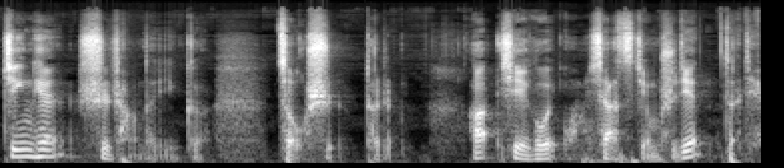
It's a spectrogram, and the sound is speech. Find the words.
今天市场的一个走势特征。好，谢谢各位，我们下次节目时间再见。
